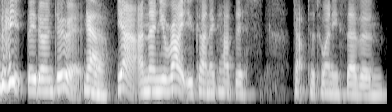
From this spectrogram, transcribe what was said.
They they don't do it. Yeah. Yeah, and then you're right. You kind of have this chapter 27,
